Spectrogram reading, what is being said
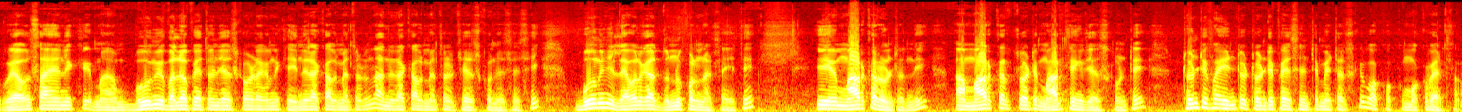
వ్యవసాయానికి మా భూమి బలోపేతం చేసుకోవడానికి ఎన్ని రకాల మెథడ్ ఉందో అన్ని రకాల మెథడ్ చేసుకునేసేసి భూమిని లెవెల్గా దున్నుకున్నట్లయితే ఈ మార్కర్ ఉంటుంది. ఆ మార్కర్ తోటి మార్కింగ్ చేసుకుంటే twenty five into twenty five సెంటీమీటర్స్కి ఒక్కొక్క మొక్క పెడతాం.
